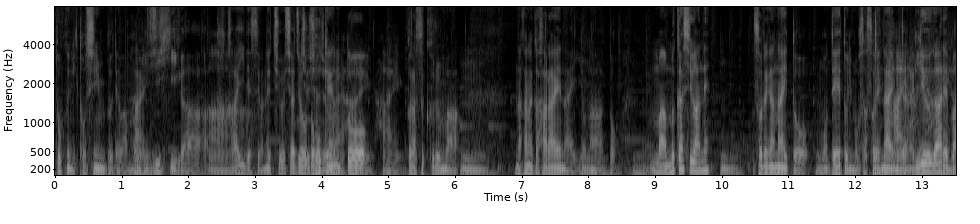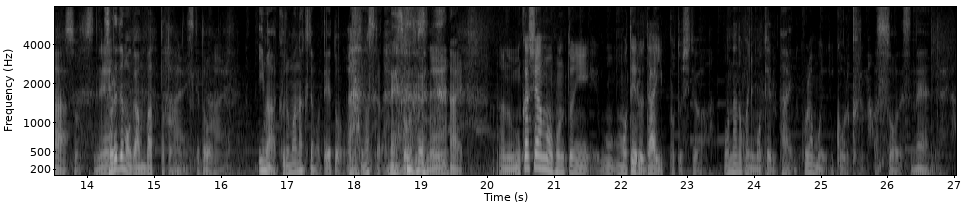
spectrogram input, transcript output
特に都心部ではもうはい。維持費が高いですよね、駐車場と保険とはいはい。プラス車、うん。なかなか払えないよなと、うん。まあ、昔はねうん。それがないとうん。もうデートにも誘えないみたいははいない。理由があればそれでも頑張ったと思うんですけど、はい。はい。今は車なくてもデートできますからね。そうですね。はい。あの昔はもう本当にもモテる第一歩としては女の子にモテる、はい。これはもうイコール車。そうですね。みたいな。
